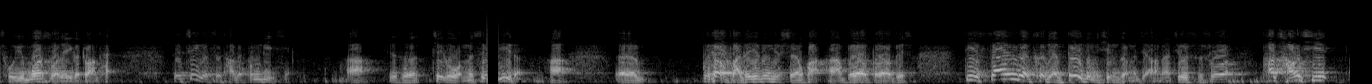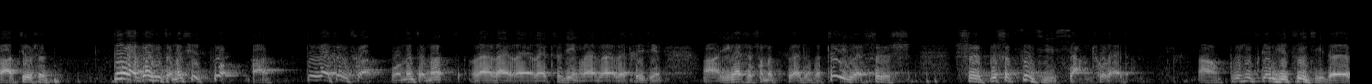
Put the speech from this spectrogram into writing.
处于摸索的一个状态。所以这个是它的封闭性，啊，就是这个我们是意的啊，呃，不要把这些东西神化啊，不要不要被。第三个特点，被动性怎么讲呢？就是说它长期啊，就是对外关系怎么去做啊，对外政策我们怎么来来来来制定，来来来推行啊，应该是什么对外政策？这个是是是不是自己想出来的？啊，不是根据自己的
